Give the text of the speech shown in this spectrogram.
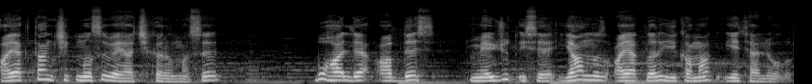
ayaktan çıkması veya çıkarılması, bu halde abdest mevcut ise yalnız ayakları yıkamak yeterli olur.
